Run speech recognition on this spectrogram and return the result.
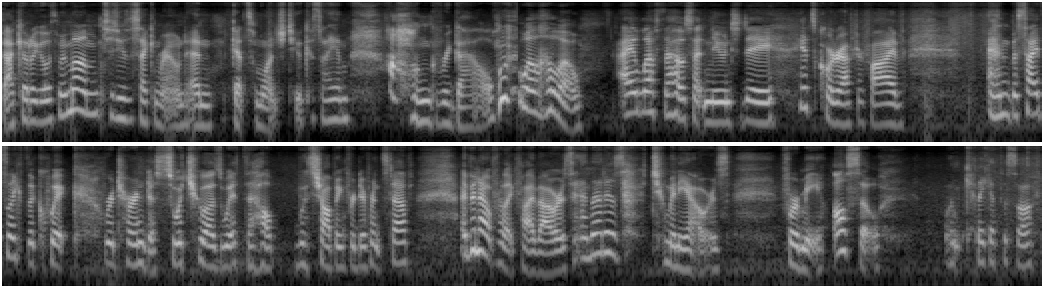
back out I go with my mom to do the second round and get some lunch too, because I am a hungry gal. well, hello. I left the house at noon today. It's quarter after five. And besides like the quick return to switch who I was with to help with shopping for different stuff, I've been out for like five hours and that is too many hours for me. Also, um, can I get this off?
